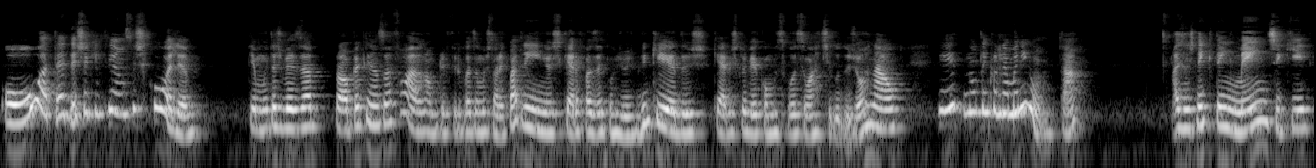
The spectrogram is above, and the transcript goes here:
Ou até deixa que a criança escolha. Porque muitas vezes a própria criança vai falar: não, prefiro fazer uma história em quadrinhos, quero fazer com os meus brinquedos, quero escrever como se fosse um artigo do jornal. E não tem problema nenhum, tá? A gente tem que ter em mente que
